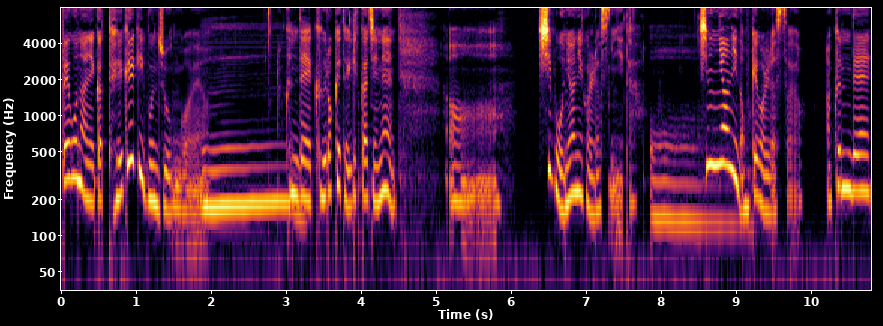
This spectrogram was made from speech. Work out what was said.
빼고 나니까 되게 기분 좋은 거예요. 음. 근데 그렇게 되기까지는 어 15년이 걸렸습니다. 오. 10년이 넘게 걸렸어요. 아 근데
